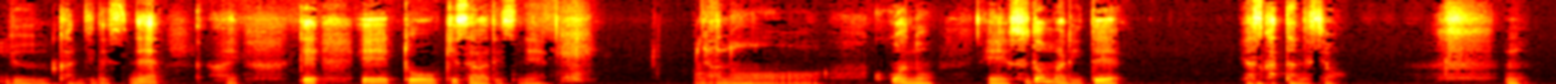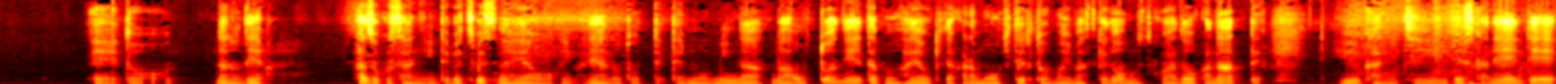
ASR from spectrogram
いう感じですね。はい。で、えっ、ー、と、今朝はですね、あのー、ここはあの、えー、素泊まりで安かったんですよ。うん。えっ、と、なので、家族3人で別々の部屋を今ね、あの、撮ってて、もうみんな、まあ、夫はね、多分早起きだからもう起きてると思いますけど、息子はどうかなっていう感じですかね。で、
